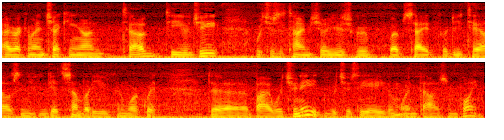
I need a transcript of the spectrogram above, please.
I, recommend checking on TUG, TUG, which is a timeshare user group website for details, and you can get somebody you can work with to buy what you need, which is the 81,000 points.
